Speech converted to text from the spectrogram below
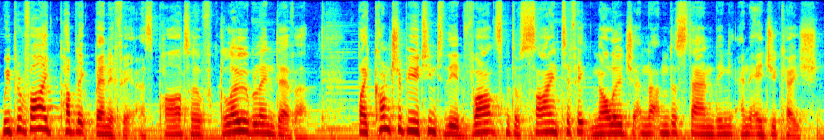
We provide public benefit as part of global endeavour by contributing to the advancement of scientific knowledge and understanding and education.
